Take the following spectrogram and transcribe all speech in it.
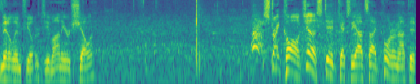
middle infielder, Giovanny Urshela. Strike call just did catch the outside corner. Not that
